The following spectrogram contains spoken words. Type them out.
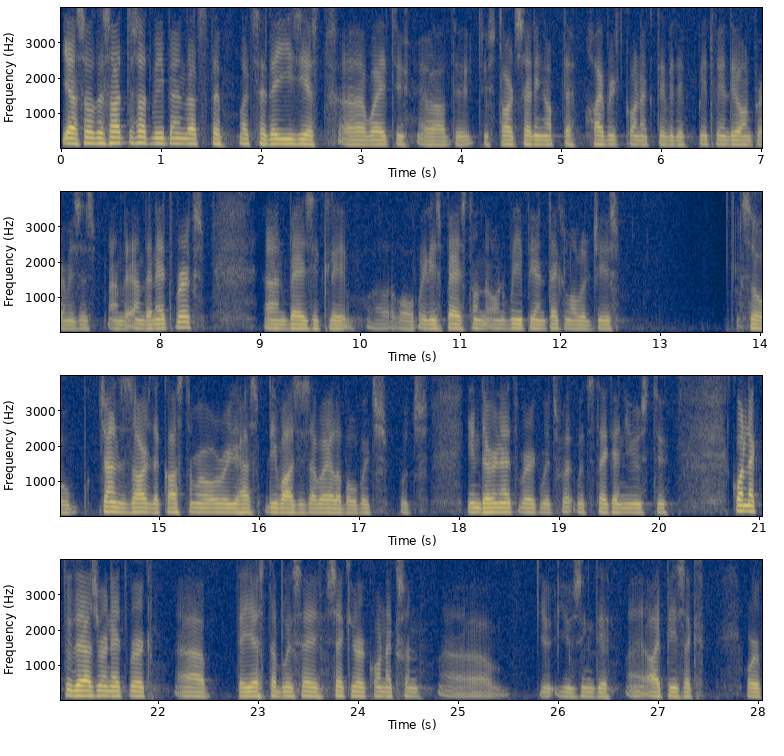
Yeah, so the site-to-site VPN, that's the, let's say, the easiest uh, way to, uh, to, to start setting up the hybrid connectivity between the on-premises and the, and the networks. And basically, uh, well, it is based on, on VPN technologies. So chances are the customer already has devices available which, which in their network, which, which they can use to connect to the Azure network. Uh, they establish a secure connection uh, using the uh, IPsec or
